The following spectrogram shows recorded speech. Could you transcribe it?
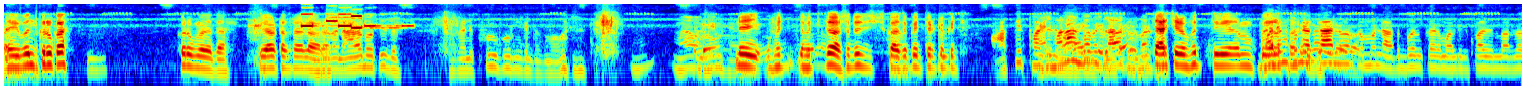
ते बंद करू का करू मग आता तू एकटाच राहिला तिथं. फोन करून गेलतात मोबाईल. नाही होत होत सदतीस का काहीतरी टक्के आखीच फाटलं. चारशे होते काढल्यावर म्हणलं आता बंद कर मला मारला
